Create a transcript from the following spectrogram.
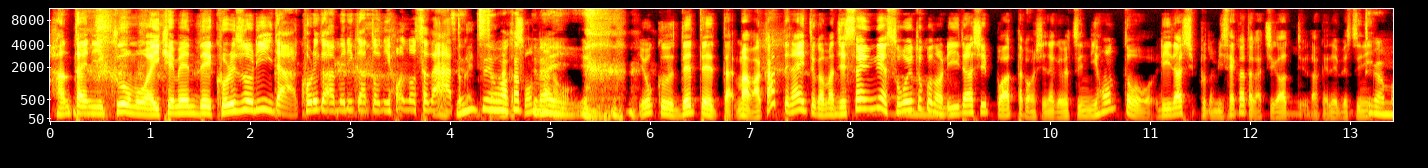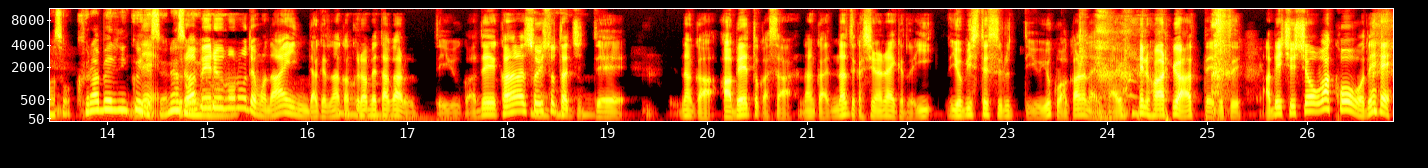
反対にクオモはイケメンで、これぞリーダー これがアメリカと日本の差だとか言ってさ全然分かってない。よく出てた。まあ分かってないというか、まあ実際にね、そういうところのリーダーシップはあったかもしれないけど、別に日本とリーダーシップの見せ方が違うっていうだけで別にまあそう、比べにくいですよね。そういうのは比べるものでもないんだけど、なんか比べたがるっていうか、で、必ずそういう人たちって、なんか安倍とかさ、なんかなぜか知らないけど、い呼び捨てするっていうよくわからない界隈のあれがあって、別に安倍首相はこうで、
